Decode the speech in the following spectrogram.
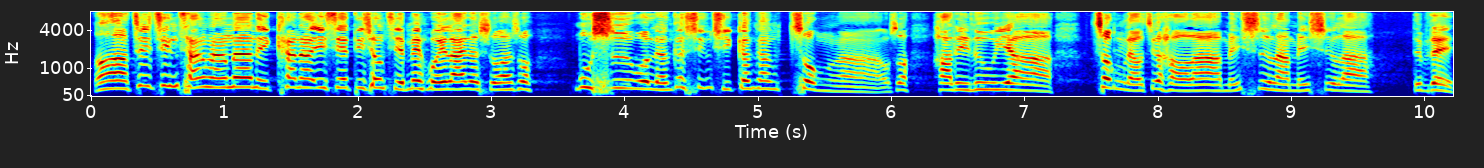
啊，最近常常呢，你看到一些弟兄姐妹回来的时候，他说。牧师，我两个星期刚刚中啊！我说哈利路亚，中了就好啦，没事啦，没事啦，对不对？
